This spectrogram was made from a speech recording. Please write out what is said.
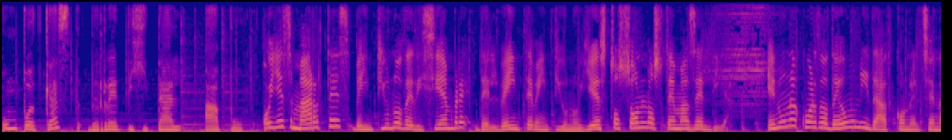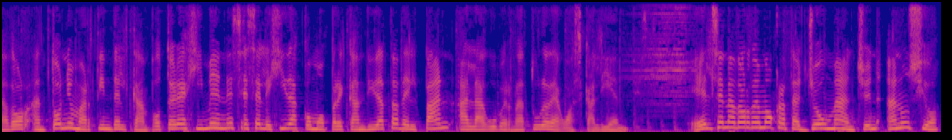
un podcast de Red Digital APU. Hoy es martes 21 de diciembre del 2021 y estos son los temas del día. En un acuerdo de unidad con el senador Antonio Martín del Campo, Tere Jiménez es elegida como precandidata del PAN a la gubernatura de Aguascalientes. El senador demócrata Joe Manchin anunció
